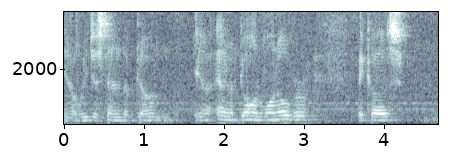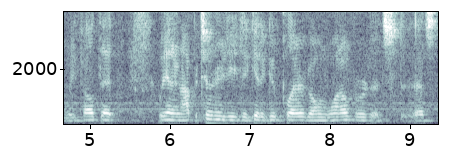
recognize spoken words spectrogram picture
You know, we just ended up going, you know, ended up going one over because we felt that we had an opportunity to get a good player going one over, that's, that's,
